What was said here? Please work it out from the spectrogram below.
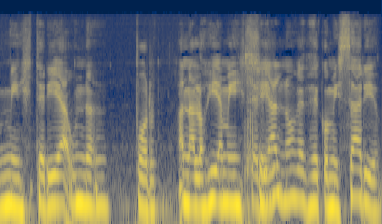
ministerial, por analogía ministerial, ¿no? que es de comisario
